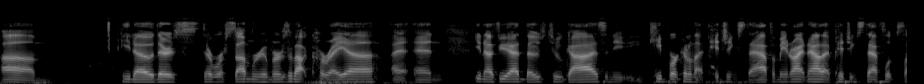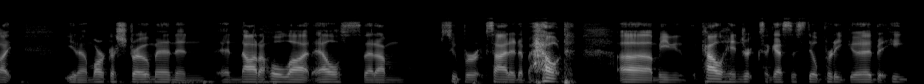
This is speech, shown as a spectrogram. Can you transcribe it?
Um, you know, there's there were some rumors about Correa, and, and you know, if you add those two guys and you, you, keep working on that pitching staff, I mean, right now that pitching staff looks like, you know, Marcus Stroman and and not a whole lot else that I'm super excited about. Uh, I mean, Kyle Hendricks, I guess, is still pretty good, but he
